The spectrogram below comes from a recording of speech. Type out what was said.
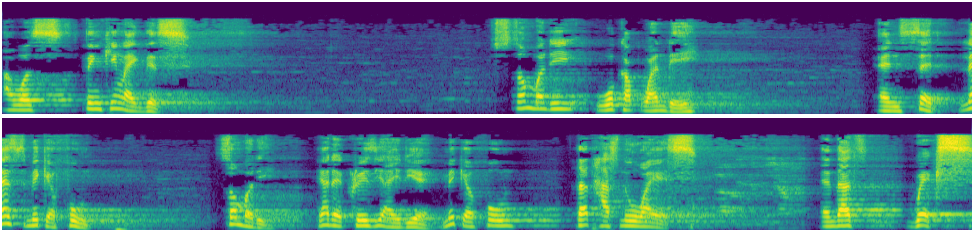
I was thinking like this. Somebody woke up one day and said, let's make a phone. Somebody he had a crazy idea. Make a phone that has no wires and that works,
